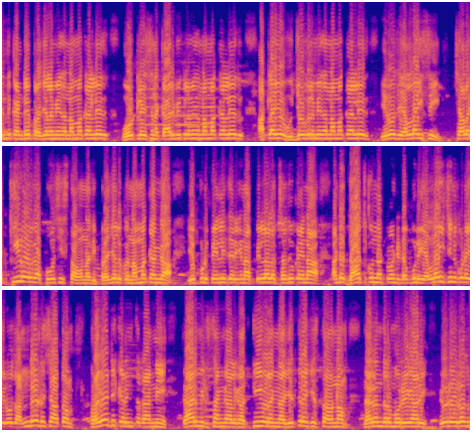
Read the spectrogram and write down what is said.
ఎందుకంటే ప్రజల మీద నమ్మకం లేదు ఓట్లు వేసిన కార్మికుల మీద నమ్మకం లేదు అట్లాగే ఉద్యోగుల మీద నమ్మకం లేదు. ఈరోజు ఎల్ఐసి చాలా కీ రోల్గా పోషిస్తా ఉన్నది. ప్రజలకు నమ్మకంగా ఎప్పుడు పెళ్ళి జరిగినా పిల్లల చదువుకైనా అంటే దాచుకున్నటువంటి డబ్బులు ఎల్ఐసిని కూడా ఈరోజు హండ్రెడ్ శాతం ప్రైవేటీకరించడాన్ని కార్మిక సంఘాలుగా తీవ్రంగా వ్యతిరేకిస్తా ఉన్నాం. నరేంద్ర మోడీ గారి ఈరోజు ఈరోజు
